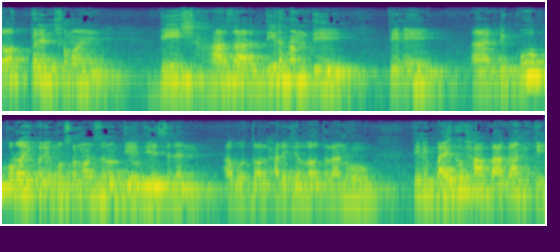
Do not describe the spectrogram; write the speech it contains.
তৎকালীন সময়ে বিশ হাজার দিরহাম দিয়ে তিনি একটি কূপ ক্রয় করে মুসলমানের জন্য দিয়ে দিয়েছিলেন। আবু তলহারিজাল্লাহ তালানহু তিনি বাইরুহা বাগানকে,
